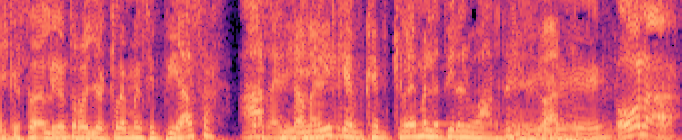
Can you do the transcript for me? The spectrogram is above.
Ahí que se da el lío entre Roger Clemens y Piazza. Ah, sí, que, que Clemens le tira el bate. Eh, hola.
